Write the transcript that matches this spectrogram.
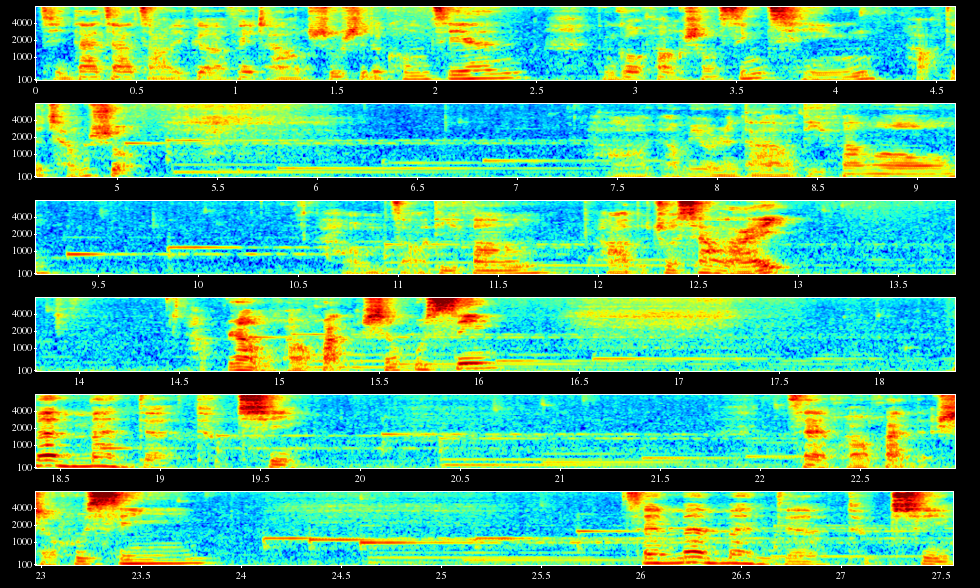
请大家找一个非常舒适的空间，能够放松心情好的场所。好，要没有人打扰的地方哦。好，我们找个地方，好好的坐下来。好，让我们缓缓的深呼吸。慢慢的吐气，再缓缓的深呼吸，再慢慢的吐气，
